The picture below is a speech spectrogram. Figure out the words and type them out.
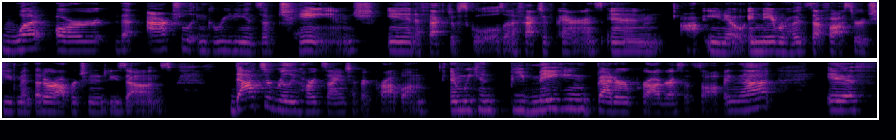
what are the actual ingredients of change in effective schools and effective parents in you know in neighborhoods that foster achievement that are opportunity zones. That's a really hard scientific problem and we can be making better progress at solving that if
